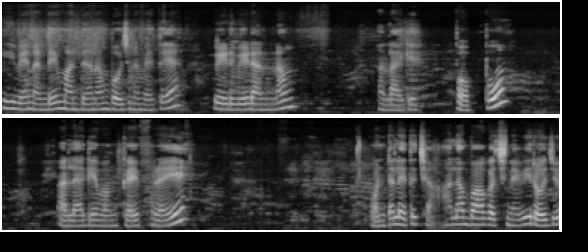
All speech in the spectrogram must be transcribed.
ఇవేనండి మధ్యాహ్నం భోజనం అయితే వేడి వేడి అన్నం అలాగే పప్పు అలాగే వంకాయ ఫ్రై. వంటలు అయితే చాలా బాగా వచ్చినవి ఈరోజు.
